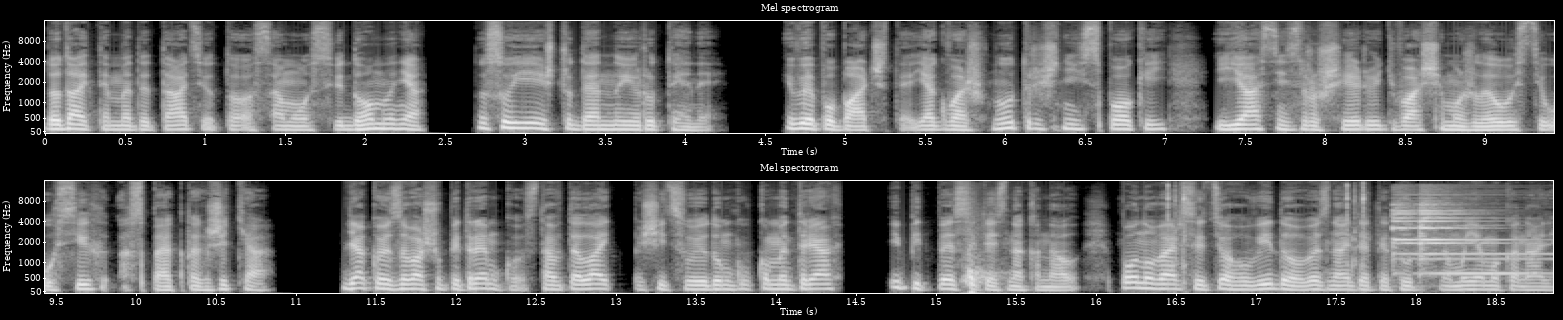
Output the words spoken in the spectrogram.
Додайте медитацію та самоусвідомлення до своєї щоденної рутини, і ви побачите, як ваш внутрішній спокій і ясність розширюють ваші можливості в усіх аспектах життя. Дякую за вашу підтримку, ставте лайк, пишіть свою думку в коментарях і підписуйтесь на канал. Повну версію цього відео ви знайдете тут на моєму каналі.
